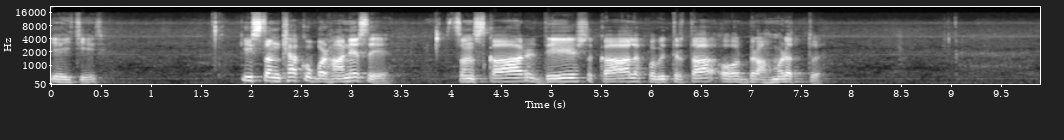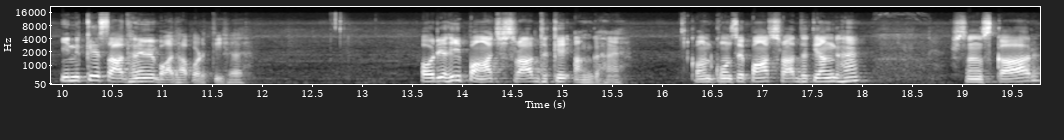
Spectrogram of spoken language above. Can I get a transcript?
यही चीज़। कि इस संख्या को बढ़ाने से संस्कार, देश, काल, पवित्रता और ब्राह्मणत्व, इनके साधने में बाधा पड़ती है। और यही पाँच श्राद्ध के अंग हैं। कौन कौन से पाँच श्राद्ध के अंग हैं? संस्कार,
